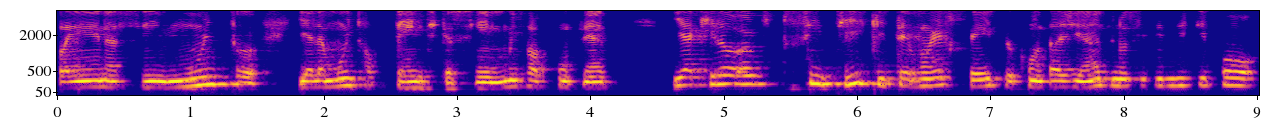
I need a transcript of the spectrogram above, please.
plena, assim, muito, e ela é muito autêntica, assim, muito autoconfiante. E aquilo eu senti que teve um efeito contagiante no sentido de, tipo,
